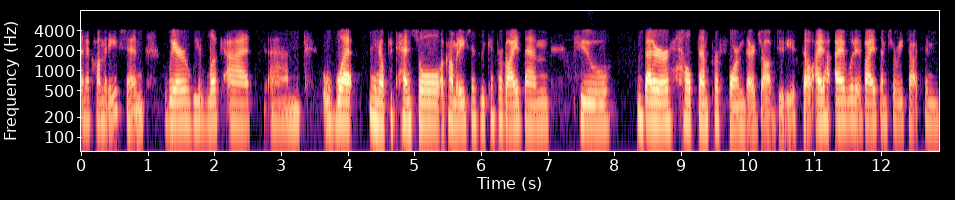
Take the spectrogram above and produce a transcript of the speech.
an accommodation where we look at um, what you know potential accommodations we can provide them to better help them perform their job duties. So I, I would advise them to reach out to,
